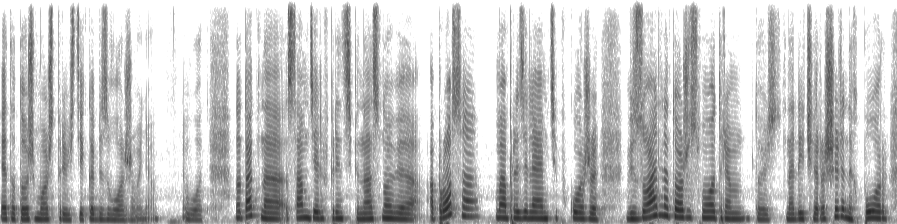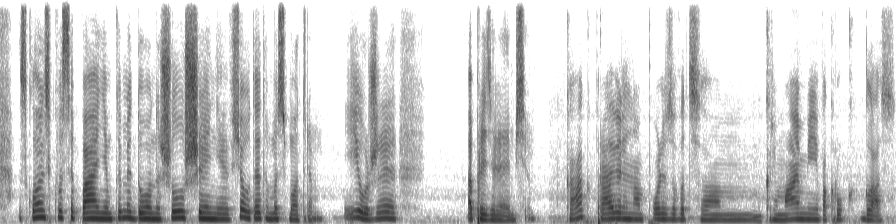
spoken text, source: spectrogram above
это тоже может привести к обезвоживанию. Вот. Но так, на самом деле, в принципе, на основе опроса мы определяем тип кожи, визуально тоже смотрим, то есть наличие расширенных пор, склонность к высыпаниям, комедоны, шелушение, все вот это мы смотрим и уже определяемся. Как правильно пользоваться кремами вокруг глаз?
